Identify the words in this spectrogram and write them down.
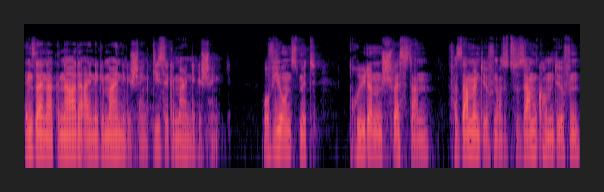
in seiner Gnade eine Gemeinde geschenkt, diese Gemeinde geschenkt, wo wir uns mit Brüdern und Schwestern versammeln dürfen, also zusammenkommen dürfen,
